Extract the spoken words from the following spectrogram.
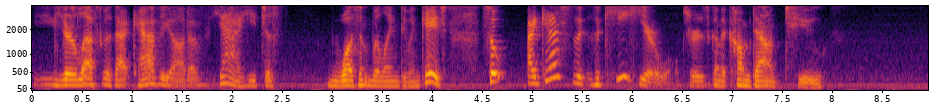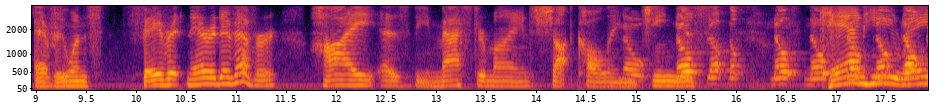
you're left with that caveat of, yeah, he just wasn't willing to engage. So, I guess the, the key here, Walter, is going to come down to everyone's favorite narrative ever, Hai as the mastermind shot calling no, genius. No, no, no, no, Can he rein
